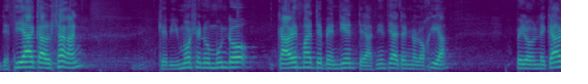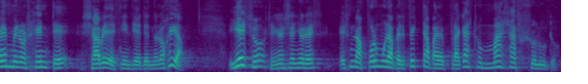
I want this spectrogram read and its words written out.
Decía Carl Sagan que vivimos en un mundo cada vez más dependiente de la ciencia y tecnología, pero donde cada vez menos gente sabe de ciencia y tecnología. Y eso, señores y señores, es una fórmula perfecta para el fracaso más absoluto.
